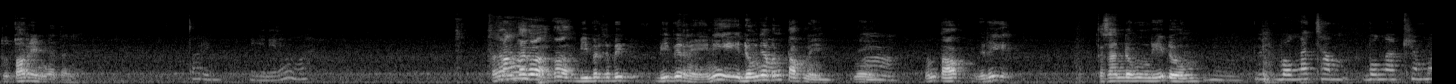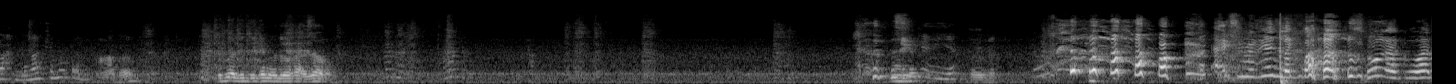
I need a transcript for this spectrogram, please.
Tutorin katanya. Torin, begini doang lah. Karena kita kalau kalau bibir ke bibir, bibir nih, ini hidungnya mentok nih, nih Hmm. mentok, jadi kesandung di hidung. Hmm. Bunga cam, bunga kem lah, bunga kem apa? Nggak tahu. Coba dibikin udel kazal. Iya. Iya. Experience jelek banget, semua gak kuat.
